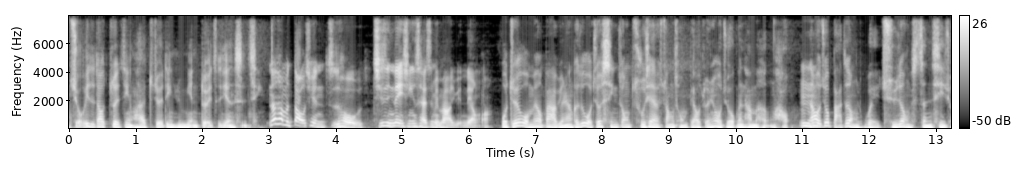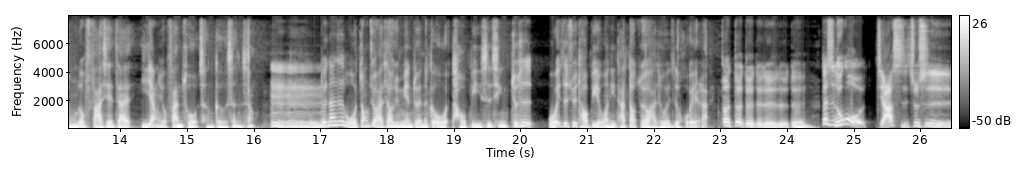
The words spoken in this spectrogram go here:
久，一直到最近我才决定去面对这件事情。那他们道歉之后，其实你内心还是没办法原谅吗？我觉得我没有办法原谅，可是我就心中出现了双重标准，因为我觉得我跟他们很好，然后我就把这种委屈、这种生气，全部都发泄在一样有犯错陈哥身上。嗯嗯嗯，对，但是我终究还是要去面对那个我逃避事情，就是我一直去逃避的问题，他到最后还是会一直回来。呃，对对对对对对。但是如果假使就是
